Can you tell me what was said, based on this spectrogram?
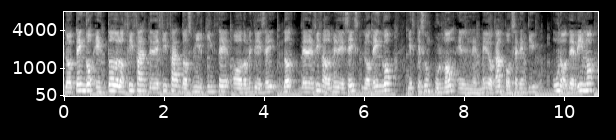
Lo tengo en todos los FIFA desde FIFA 2015 o 2016. desde el FIFA 2016 lo tengo y es que es un pulmón en el medio campo. 71 de ritmo,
